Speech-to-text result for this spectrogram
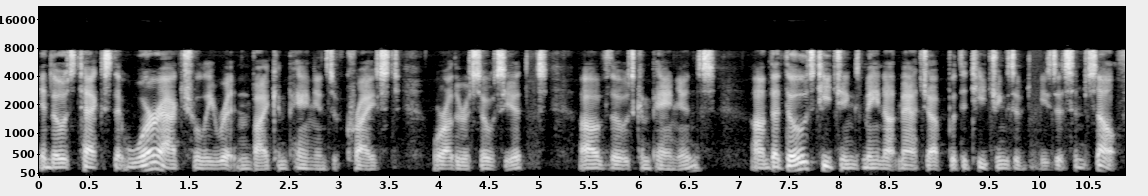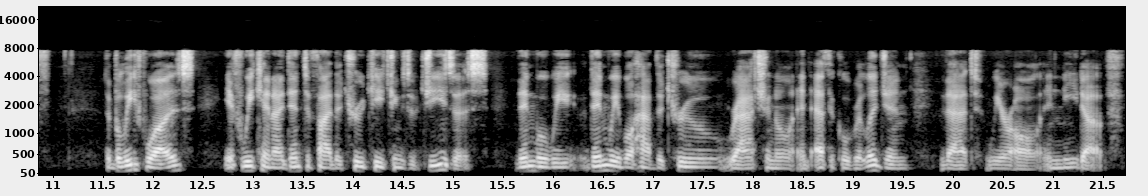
in those texts that were actually written by companions of Christ or other associates of those companions, um, that those teachings may not match up with the teachings of Jesus himself. The belief was if we can identify the true teachings of Jesus, then will we then we will have the true rational and ethical religion that we are all in need of.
